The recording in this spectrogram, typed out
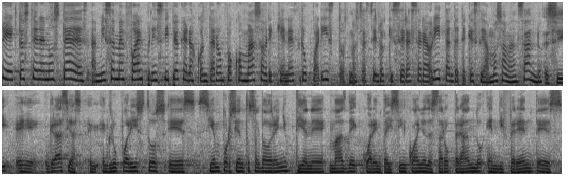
proyectos tienen ustedes? A mí se me fue al principio que nos contara un poco más sobre quién es Grupo Aristos. ¿no? Sé si lo quisiera hacer ahorita antes de que sigamos avanzando. Sí, eh, gracias. El Grupo Aristos es 100% salvadoreño. Tiene más de 45 años de estar operando en diferentes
